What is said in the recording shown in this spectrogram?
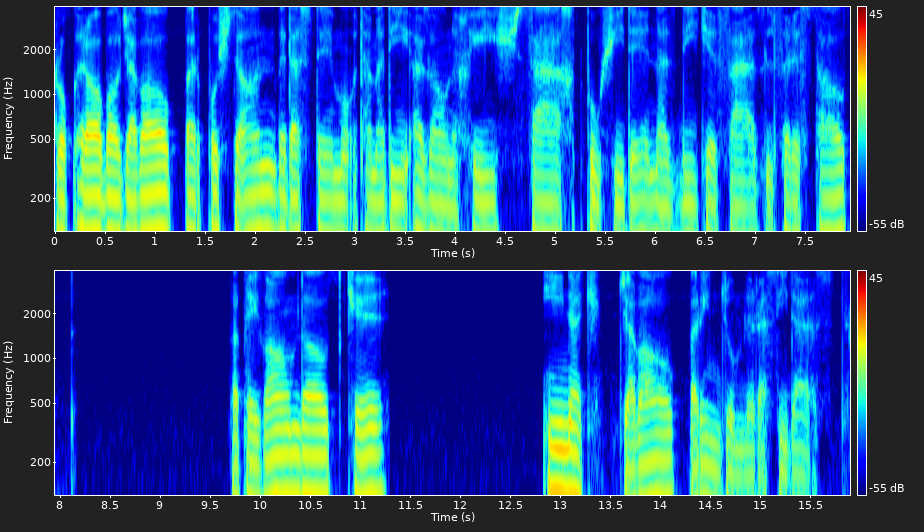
رقعه را با جواب بر پشت آن بدست معتمدی از آن خویش سخت پوشیده نزدیک فضل فرستاد و پیغام داد که اینک جواب برین جمله رسیده است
